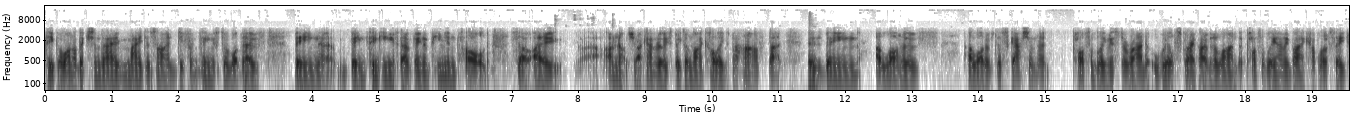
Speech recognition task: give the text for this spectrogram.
people on election day may decide different things to what they've been uh, been thinking if they've been opinion polled. So I I'm not sure. I can't really speak on my colleagues' behalf, but there's been a lot of a lot of discussion that possibly Mr. Rudd will scrape over the line, but possibly only by a couple of seats.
